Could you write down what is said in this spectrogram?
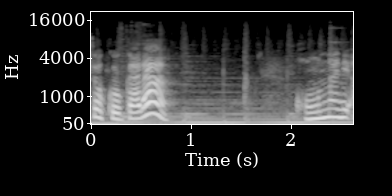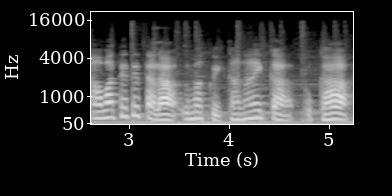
そこからこんなに慌ててたらうまくいかないかとか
